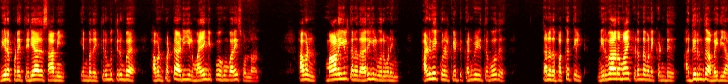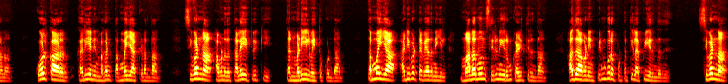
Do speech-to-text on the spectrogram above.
வீரப்பனை தெரியாத சாமி என்பதை திரும்ப திரும்ப அவன் பட்ட அடியில் மயங்கி போகும் வரை சொன்னான். அவன் மாலையில் தனது அருகில் ஒருவனின் அழுகை குரல் கேட்டு கண்விழித்த போது தனது பக்கத்தில் நிர்வாணமாய் கிடந்தவனைக் கண்டு அதிர்ந்து அமைதியானான். கோல்காரன் கரியனின் மகன் தம்மையா கிடந்தான். சிவண்ணா அவனது தலையை தூக்கி தன் மடியில் வைத்து கொண்டான். தம்மையா அடிபட்ட வேதனையில் மலமும் சிறுநீரும் கழித்திருந்தான். அது அவனின் பின்புற புட்டத்தில் அப்பியிருந்தது. சிவண்ணா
